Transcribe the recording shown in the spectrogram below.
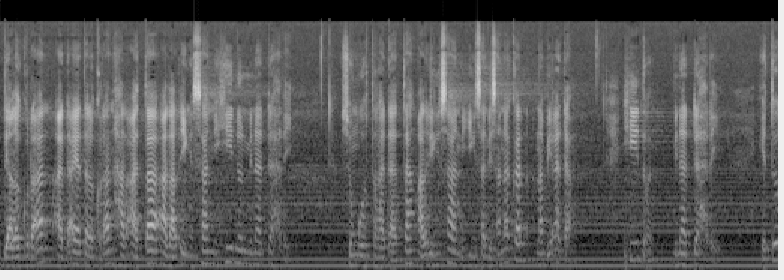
di Al-Quran ada ayat Al-Quran hal ata alal insani hinun minad dahri. Sungguh telah datang al insani insan di sana kan Nabi Adam. Hinun minad dahri itu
